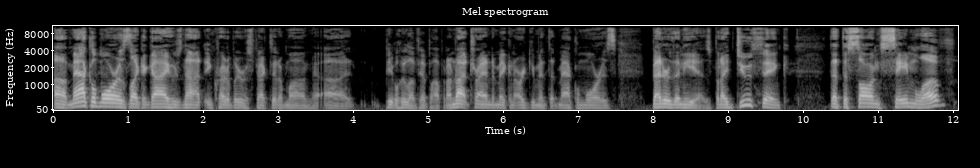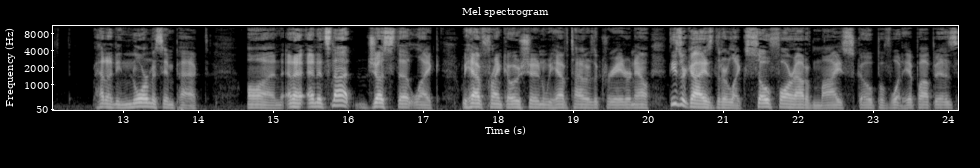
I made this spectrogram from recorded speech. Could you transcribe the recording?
uh, Macklemore is like a guy who's not incredibly respected among uh, people who love hip hop, and I'm not trying to make an argument that Macklemore is better than he is, but I do think that the song "Same Love" had an enormous impact on, and I, and it's not just that like we have Frank Ocean, we have Tyler the Creator now. These are guys that are like so far out of my scope of what hip hop is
